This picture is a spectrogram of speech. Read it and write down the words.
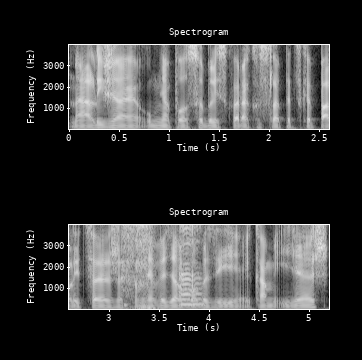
lyže u mňa pôsobili skôr ako slepecké palice, že som nevedel vôbec, kam ideš.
